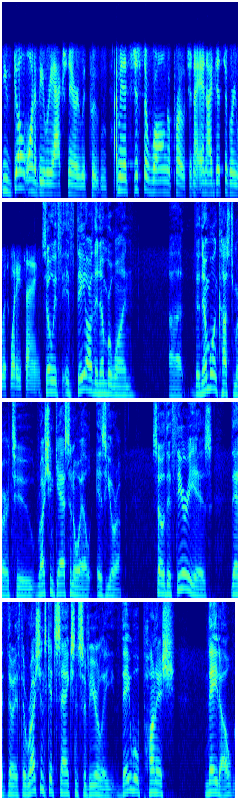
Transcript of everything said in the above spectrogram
You don't want to be reactionary with Putin. I mean, it's just the wrong approach, and I, and I disagree with what he's saying. So if if they are the number one, uh, the number one customer to Russian gas and oil is Europe. So the theory is that the, if the Russians get sanctioned severely, they will punish NATO,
